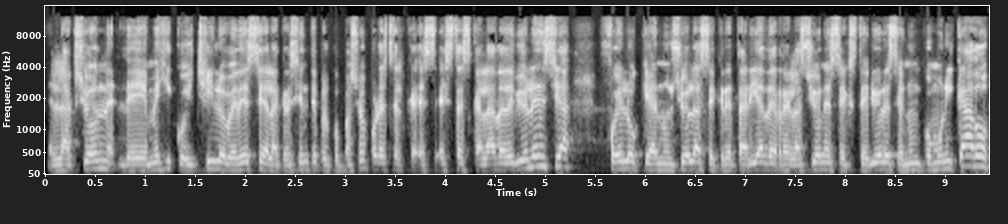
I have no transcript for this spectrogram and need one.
La acción de México y Chile obedece a la creciente preocupación por esta, esta, escalada de violencia. Fue lo que anunció la Secretaría de Relaciones Exteriores en un comunicado.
